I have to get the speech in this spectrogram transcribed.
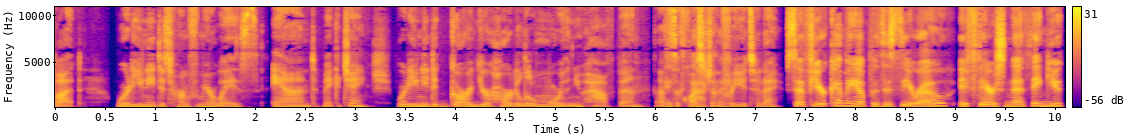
But where do you need to turn from your ways and make a change? Where do you need to guard your heart a little more than you have been? That's exactly. the question for you today. So if you're coming up with a zero, if there's nothing you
